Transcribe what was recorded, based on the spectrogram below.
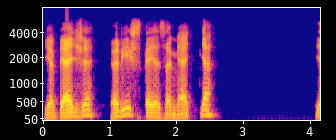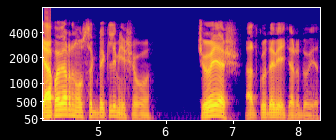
И опять же, рижская замятня. Я повернулся к Беклемишеву. Чуешь, откуда ветер дует?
